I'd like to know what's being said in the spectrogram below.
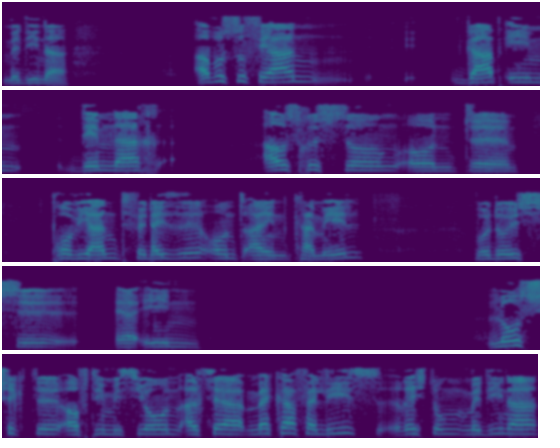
Medina. Abu Sufyan gab ihm demnach Ausrüstung und äh, Proviant für die Reise und ein Kamel, wodurch äh, er ihn losschickte auf die Mission. Als er Mekka verließ Richtung Medina,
